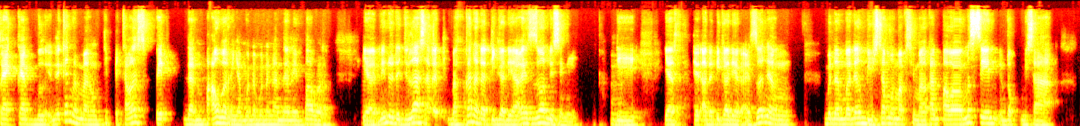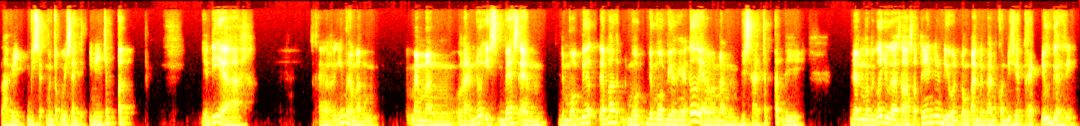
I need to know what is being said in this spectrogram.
track Red Bull ini kan memang tipikalnya speed dan power yang benar-benar ngandelin power. Ya ini udah jelas ada bahkan ada tiga DRS zone di sini. Di ya ada tiga DRS zone yang benar-benar bisa memaksimalkan power mesin untuk bisa lari bisa untuk bisa ini cepat. Jadi ya sekali lagi memang memang Lando is best and the mobil apa the mobilnya tuh yang memang bisa cepat di dan menurut gue juga salah satunya ini diuntungkan dengan kondisi track juga sih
